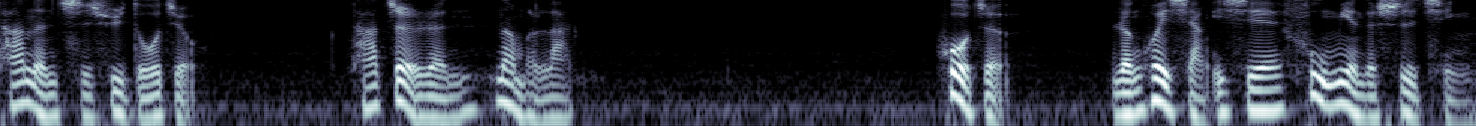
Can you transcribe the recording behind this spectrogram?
他能持续多久。他这人那么烂；或者人会想一些负面的事情，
